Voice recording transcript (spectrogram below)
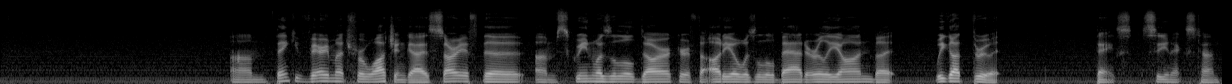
Um, thank you very much for watching, guys. Sorry if the um, screen was a little dark or if the audio was a little bad early on, but we got through it. Thanks. See you next time.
